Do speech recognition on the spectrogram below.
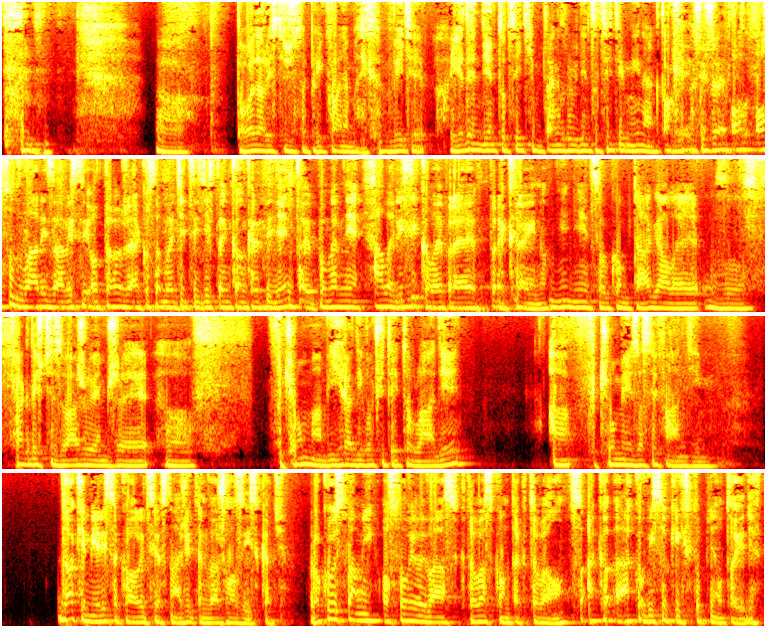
Povedali ste, že sa prikláňam. Viete, jeden deň to cítim tak, druhý deň to cítim inak. Okay, čiže osud vlády závisí od toho, že ako sa budete cítiť ten konkrétny deň. To je pomerne ale rizikové pre, pre krajinu. Nie, nie celkom tak, ale fakt ešte zvážujem, že v čom mám výhrady voči tejto vláde a v čom jej zase fandím. Do akej miery sa koalícia snaží ten váš hlas získať? Rokujú s vami, oslovili vás, kto vás kontaktoval, z ako, ako vysokých stupňov to ide?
